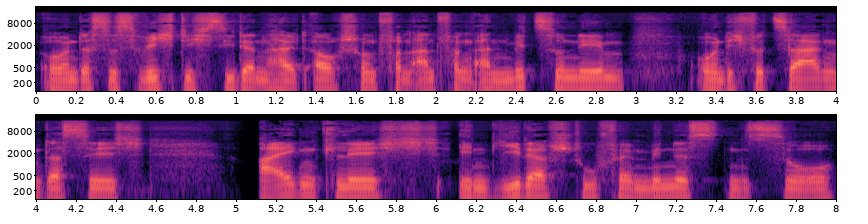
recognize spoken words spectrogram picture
Und es ist wichtig, sie dann halt auch schon von Anfang an mitzunehmen. Und ich würde sagen, dass sich eigentlich in jeder Stufe mindestens so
